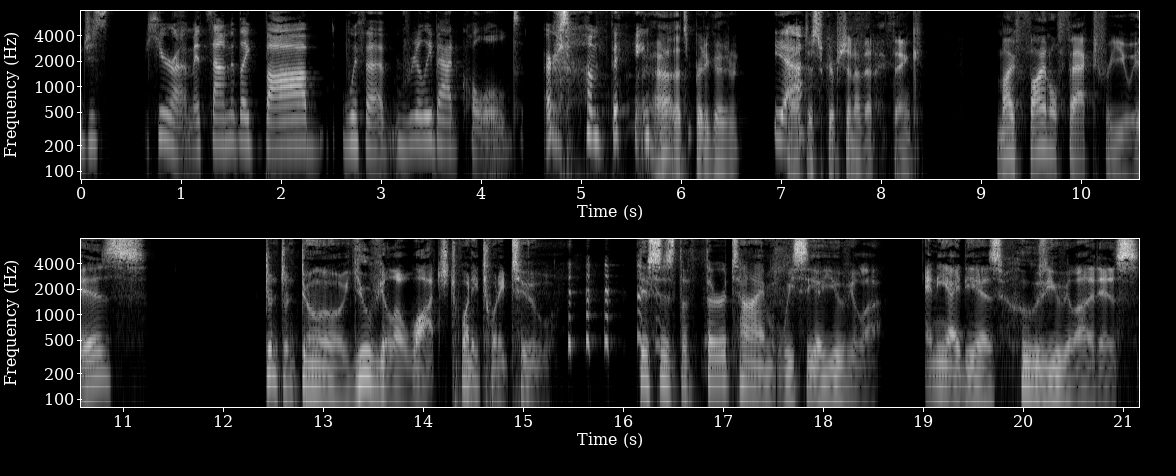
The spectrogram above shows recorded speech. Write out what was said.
just hear him. It sounded like Bob with a really bad cold or something. Oh, that's pretty good yeah. uh, description of it, I think. My final fact for you is dun dun dun uvula watch 2022. this is the third time we see a uvula. Any ideas whose uvula it is?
